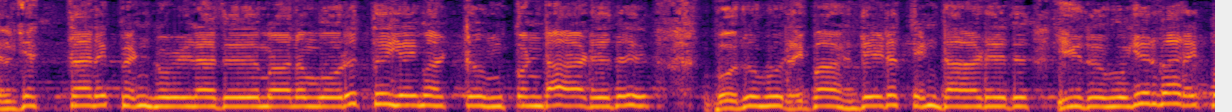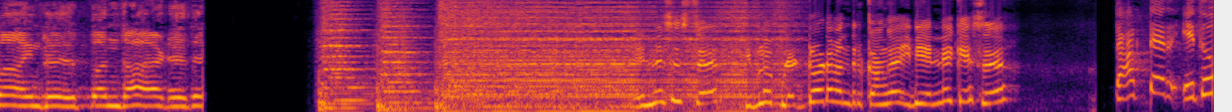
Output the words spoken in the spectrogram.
உலகத்தில் எத்தனை பெண் உள்ளது? மனம் ஒருத்தியை மட்டும் கொண்டாடுது. ஒரு முறை வாழ்ந்திட திண்டாடுது. இது உயிர் வரை பாய்ந்து பந்தாடுது. என்ன சிஸ்டர்? இவ்வளவு பிளட்டோட வந்திருக்காங்க. இது என்ன கேஸ் டாக்டர் ஏதோ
